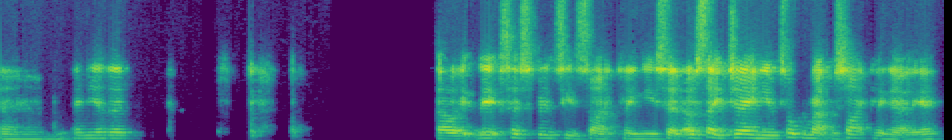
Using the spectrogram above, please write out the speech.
um, any other Oh, the accessibility cycling, you said. Oh, say, Jane, you were talking about the cycling earlier.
